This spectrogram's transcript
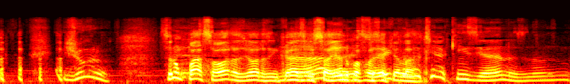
Juro. Você não passa horas e horas em casa Nada, ensaiando para fazer aquela. Eu tinha 15 anos. não-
